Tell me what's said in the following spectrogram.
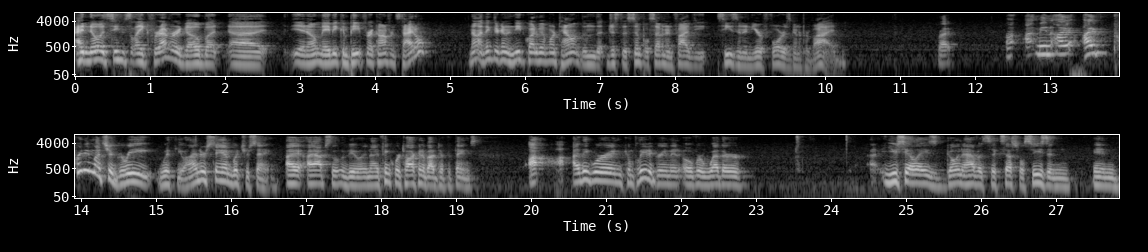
I know it seems like forever ago, but uh, you know, maybe compete for a conference title. No, I think they're going to need quite a bit more talent than the, just the simple seven and five season in year four is going to provide. Right. I, mean, I, I pretty much agree with you. I understand what you're saying. I, I absolutely do. And I think we're talking about different things. I, I think we're in complete agreement over whether UCLA is going to have a successful season in,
